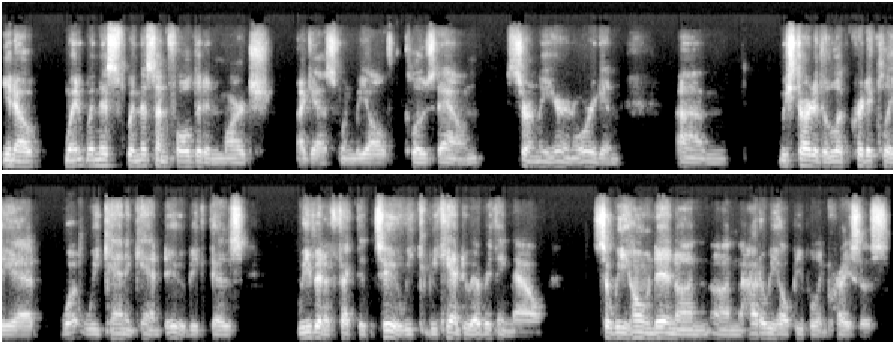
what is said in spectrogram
you know, when when this when this unfolded in March, I guess when we all closed down, certainly here in Oregon, um, we started to look critically at what we can and can't do because we've been affected too. We, we can't do everything now. So we honed in on, on how do we help people in crisis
